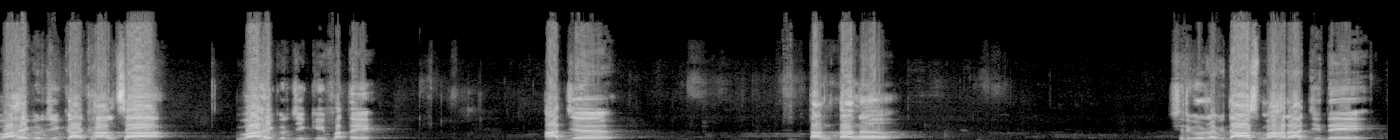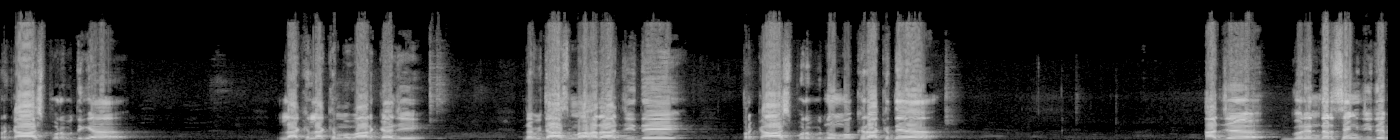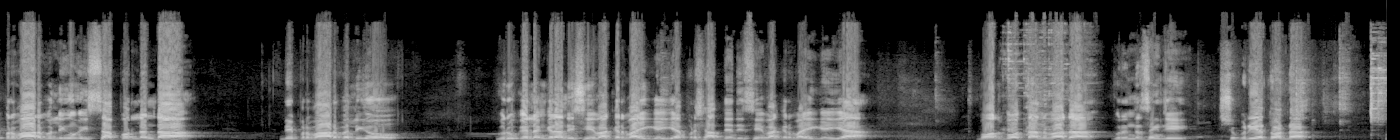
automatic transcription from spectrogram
ਵਾਹਿਗੁਰੂ ਜੀ ਕਾ ਖਾਲਸਾ, ਵਾਹਿਗੁਰੂ ਜੀ ਕੀ ਫਤਿਹ। ਅੱਜ ਧੰਨ ਧੰਨ ਸ੍ਰੀ ਗੁਰੂ ਰਵਿਦਾਸ ਮਹਾਰਾਜ ਜੀ ਦੇ ਪ੍ਰਕਾਸ਼ ਪੁਰਬ ਦੀਆਂ ਲੱਖ ਲੱਖ ਮੁਬਾਰਕਾਂ ਜੀ। ਰਵਿਦਾਸ ਮਹਾਰਾਜ ਜੀ ਦੇ ਪ੍ਰਕਾਸ਼ ਪੁਰਬ ਨੂੰ ਮੁੱਖ ਰੱਖਦਿਆਂ ਅੱਜ ਗੁਰਿੰਦਰ ਸਿੰਘ ਜੀ ਦੇ ਪਰਿਵਾਰ ਵੱਲੋਂ ਈਸਾਪੁਰ ਲੰਡਾ ਦੇ ਪਰਿਵਾਰ ਵੱਲੋਂ ਗੁਰੂ ਕੇ ਲੰਗਰਾਂ ਦੀ ਸੇਵਾ ਕਰਵਾਈ ਗਈ ਆ, ਪ੍ਰਸ਼ਾਦੇ ਦੀ ਸੇਵਾ ਕਰਵਾਈ ਗਈ ਆ। ਬਹੁਤ ਬਹੁਤ ਧੰਨਵਾਦ ਆ ਗੁਰਿੰਦਰ ਸਿੰਘ ਜੀ। ਸ਼ੁਕਰੀਆ ਤੁਹਾਡਾ।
